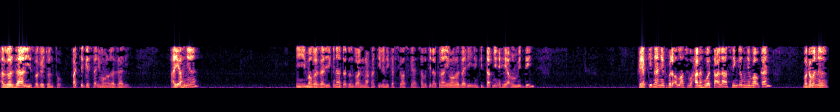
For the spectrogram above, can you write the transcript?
Al-Ghazali sebagai contoh. Baca kisah Imam Al-Ghazali. Ayahnya Ni Imam Ghazali Kenal tak tuan-tuan rahmati dan dikasih waskan Siapa tidak kenal Imam Ghazali Yang kitabnya Ihya Al-Mumiddin Keyakinannya kepada Allah Subhanahu Wa Taala Sehingga menyebabkan Bagaimana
